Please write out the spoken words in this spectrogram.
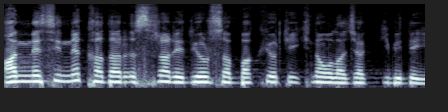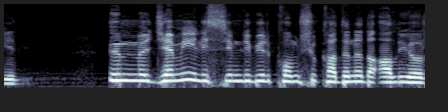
Annesi ne kadar ısrar ediyorsa bakıyor ki ikna olacak gibi değil. Ümmü Cemil isimli bir komşu kadını da alıyor.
